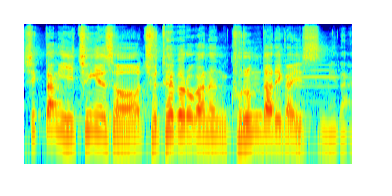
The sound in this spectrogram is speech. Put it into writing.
식당 2층에서 주택으로 가는 구름다리가 있습니다.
